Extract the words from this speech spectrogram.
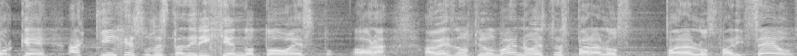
Porque a quién Jesús está dirigiendo todo esto. Ahora, a veces nos decimos, bueno, esto es para los, para los fariseos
